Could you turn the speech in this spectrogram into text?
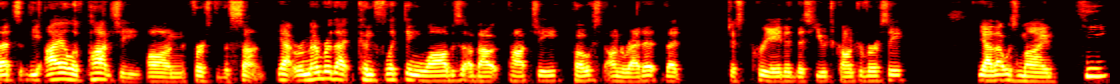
That's the Isle of Patji on First of the Sun. Yeah, remember that conflicting wobs about Patji post on Reddit that just created this huge controversy? Yeah, that was mine. He.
